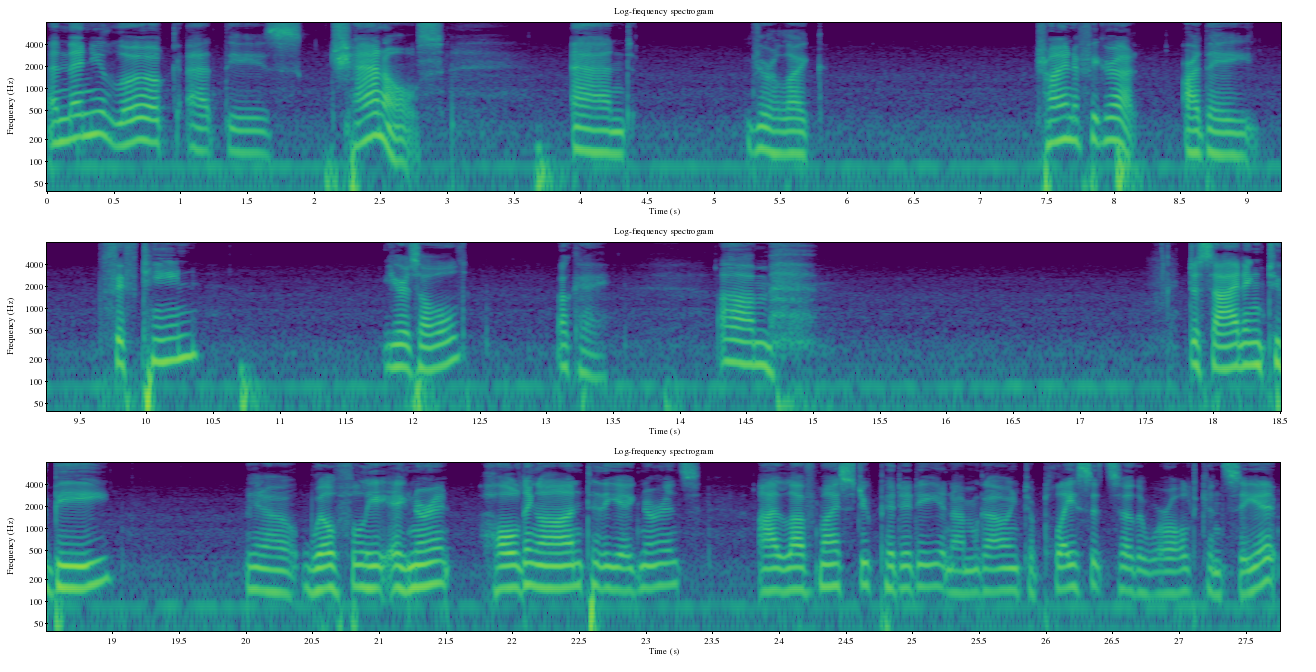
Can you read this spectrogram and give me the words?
And then you look at these channels and you're like trying to figure out are they 15? Years old? Okay. Um, deciding to be, you know, willfully ignorant, holding on to the ignorance. I love my stupidity and I'm going to place it so the world can see it.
